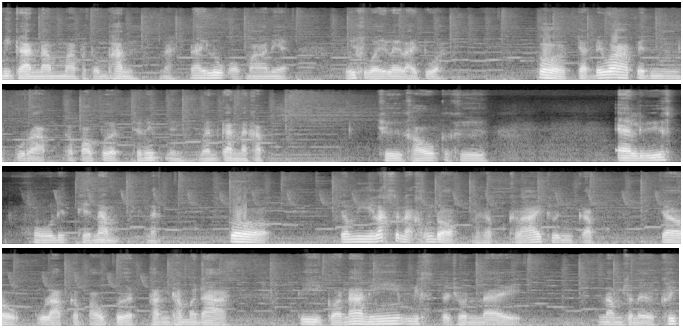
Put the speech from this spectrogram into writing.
มีการนำมาผสมพันธุ์นะได้ลูกออกมาเนี่ย สวยๆหลาย ๆ ตัว ก็จัดได้ว่าเป็นกุหลาบกระเป๋าเปิดชนิดหนึ่งเหมือนกันนะครับ ชื่อเขาก็คือ a l i s h o l i t h e n u m นะก็จะมีลักษณะของดอกนะครับ คล้ายคลึงกับเจ้ากุหลาบกระเป๋าเปิดพันธุ์ธรรมดา ที่ก่อนหน้านี้มิสเตอร์ชนได้นำเสนอคลิป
